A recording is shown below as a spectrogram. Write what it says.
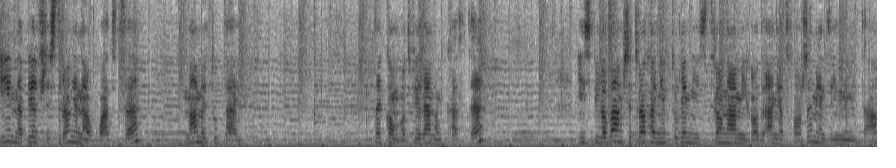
I na pierwszej stronie na okładce mamy tutaj taką otwieraną kartę. Inspirowałam się trochę niektórymi stronami od Ania Tworzy, między innymi ta.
